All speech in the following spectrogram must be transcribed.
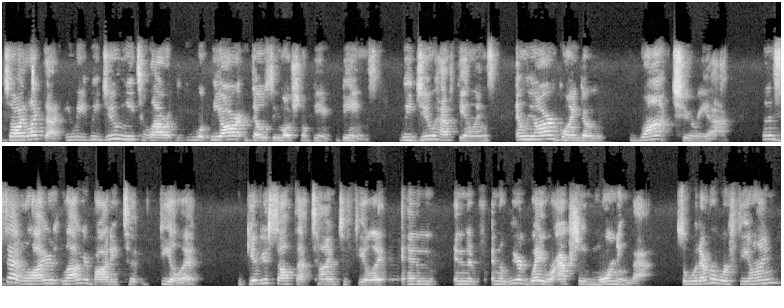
So I mm-hmm. like that. We, we do need to allow, we are those emotional being, beings. We do have feelings, and we are going to want to react. But instead, allow your, allow your body to feel it, give yourself that time to feel it, and in a, in a weird way, we're actually mourning that. So whatever we're feeling,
